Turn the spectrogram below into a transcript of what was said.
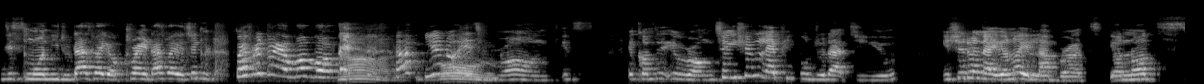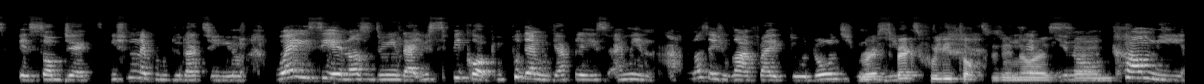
this needle. That's why you're crying. That's why you're shaking. My friend, your mom. You know, it's wrong. It's completely wrong. So you shouldn't let people do that to you. You shouldn't let. You're not a lab rat. You're not a subject. You shouldn't let people do that to you. When you see a nurse doing that, you speak up. You put them in their place. I mean, I'm not saying you go and fight. Though. Don't you? you Respectfully talk to the nurse. you know, and calmly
